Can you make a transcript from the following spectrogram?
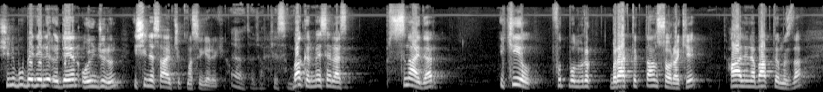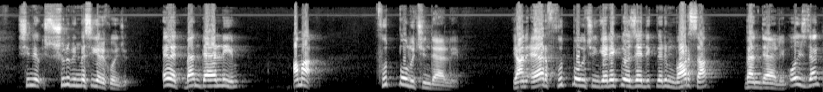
Şimdi bu bedeli ödeyen oyuncunun işine sahip çıkması gerekiyor. Evet hocam kesin. Bakın mesela Snyder 2 yıl futbolu bırak- bıraktıktan sonraki haline baktığımızda şimdi şunu bilmesi gerek oyuncu. Evet ben değerliyim ama futbol için değerliyim. Yani eğer futbol için gerekli özelliklerim varsa ben değerliyim. O yüzden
